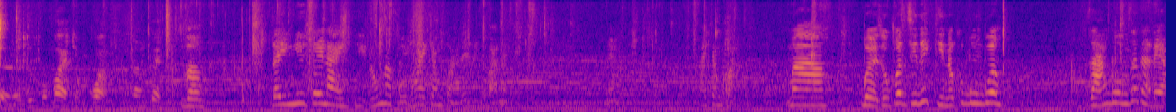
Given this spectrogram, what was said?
bưởi là giúp có vài chục quả không đáng kể. Vâng. Đây như cây này thì đúng là phải 200 quả đây này các bạn này. Đấy, 200 quả. Mà bưởi dùng phân Sinic thì nó cứ buông buông. Dáng buông rất là đẹp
